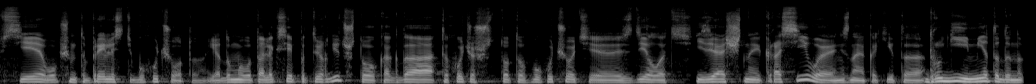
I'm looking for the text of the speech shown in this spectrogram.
все, в общем-то, прелести бухучета. Я думаю, вот Алексей подтвердит, что когда ты хочешь что-то в бухучете сделать изящное и красивое, не знаю, какие-то другие методы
